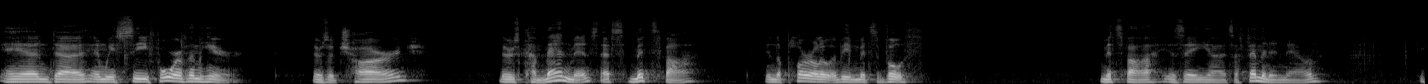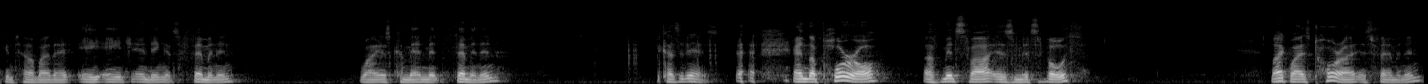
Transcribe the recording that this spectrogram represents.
And, uh, and we see four of them here. There's a charge. There's commandments. That's mitzvah. In the plural, it would be mitzvoth. Mitzvah is a, uh, it's a feminine noun. You can tell by that AH ending, it's feminine. Why is commandment feminine? Because it is. and the plural of mitzvah is mitzvoth. Likewise, Torah is feminine.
